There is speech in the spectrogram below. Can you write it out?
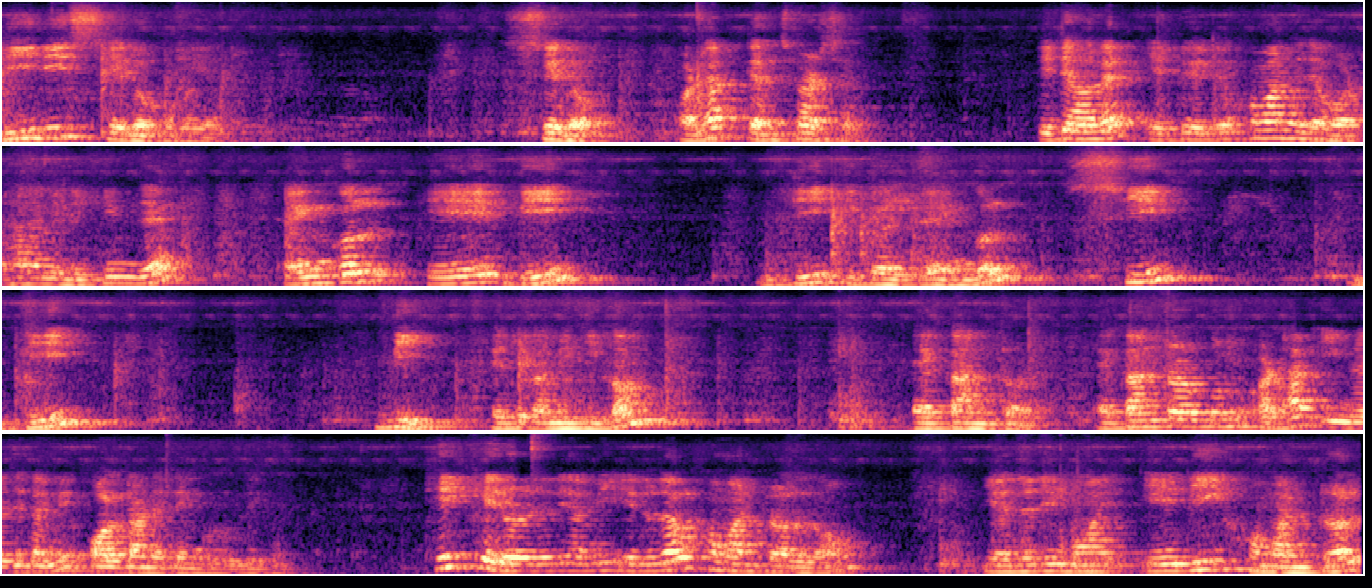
ডি ছেদক হ'ব ইয়াত। ছেদক অৰ্থাৎ ট্ৰেন্সফাৰ্চেল তেতিয়াহ'লে এইটো এইটো সমান হৈ যাব। অৰ্থাৎ আমি লিখিম যে angle A B D equal to angle C D B এইটোক আমি কি ক'ম? একান্তৰ। একান্তৰ কোণ অৰ্থাৎ ইংৰাজীত আমি অল্টাৰনেট এংগল বুলি ক'ম ঠিক সেইদৰে যদি আমি এই দুডাল সমান্তৰাল লওঁ ইয়াত যদি মই এ ডি সমান্তৰাল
